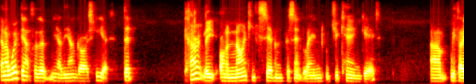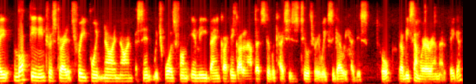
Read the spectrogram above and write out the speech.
And I worked out for the you know the young guys here that currently on a 97% land, which you can get, um, with a locked in interest rate at 3.99%, which was from ME Bank. I think, I don't know if that's still the case. This is two or three weeks ago we had this talk. They'll be somewhere around that figure.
